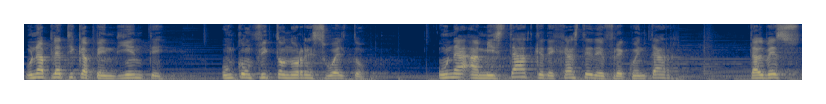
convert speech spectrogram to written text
¿Una plática pendiente? ¿Un conflicto no resuelto? ¿Una amistad que dejaste de frecuentar? Tal vez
